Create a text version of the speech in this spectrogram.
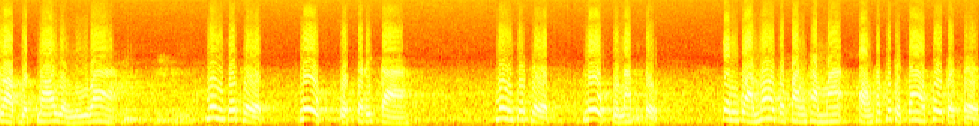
ปลอบบุตรน้อยอย่างนี้ว่านึ่งเสียเถิด ลูกอุตริกา นึ่งเสียเถิด ลูกปุนับสุจนกว่าแม่จะฟังธรรมะของพระพุทธเจ้าผู้ประเสริฐ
